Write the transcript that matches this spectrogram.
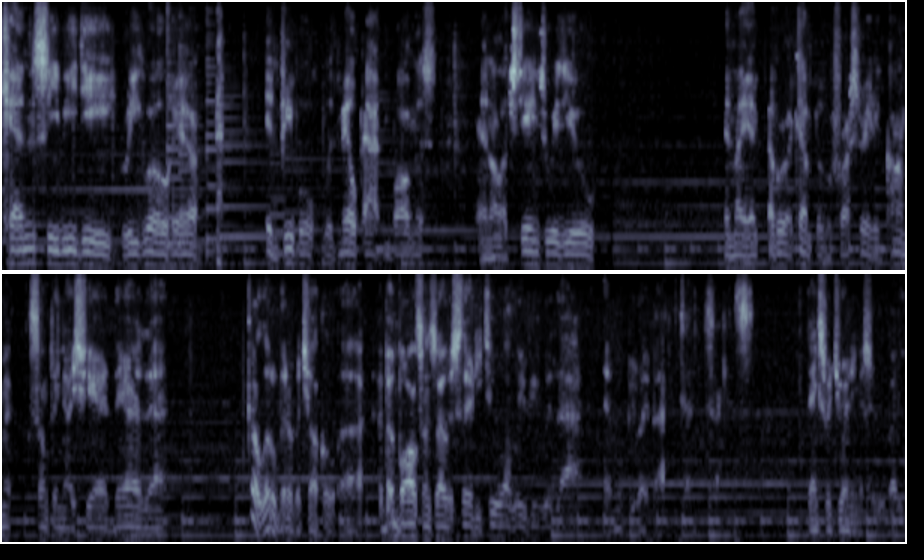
can CBD regrow hair in people with male pattern baldness? And I'll exchange with you in my ever attempt of a frustrated comic something I shared there that got a little bit of a chuckle. Uh, I've been bald since I was 32. I'll leave you with that, and we'll be right back in 10 seconds. Thanks for joining us, everybody.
